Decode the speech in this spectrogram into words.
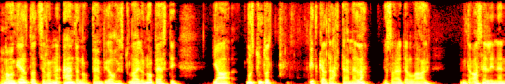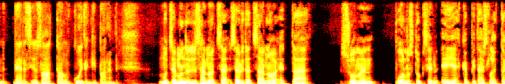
Mä voin kertoa, että sellainen ääntä nopeampi ohjus tulee aika nopeasti. Ja musta tuntuu, että pitkällä tähtäimellä, jos ajatellaan, niin aseellinen versio saattaa olla kuitenkin parempi. Mutta se mun täytyy sanoa, että sä, sä yrität sanoa, että Suomen puolustuksen ei ehkä pitäisi laittaa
